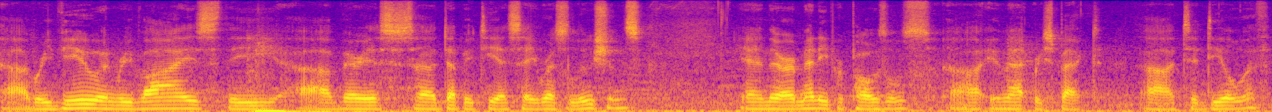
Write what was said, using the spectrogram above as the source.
uh, review and revise the uh, various uh, WTSA resolutions, and there are many proposals uh, in that respect to deal with.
